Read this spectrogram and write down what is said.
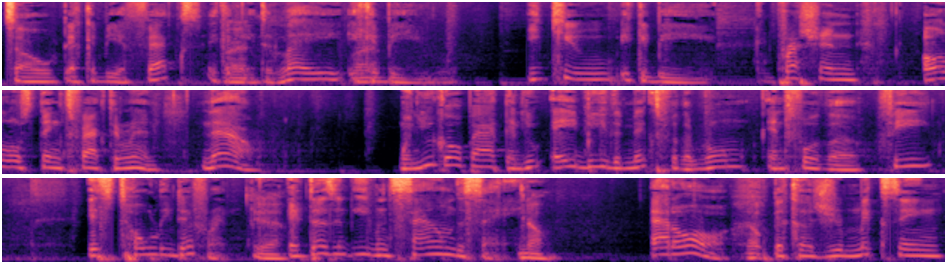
So there could be effects, it could be delay, it could be EQ, it could be compression. All those things factor in. Now, when you go back and you A B the mix for the room and for the feed, it's totally different. Yeah. It doesn't even sound the same No. at all Nope. because you're mixing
